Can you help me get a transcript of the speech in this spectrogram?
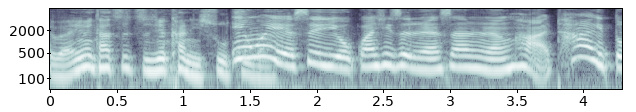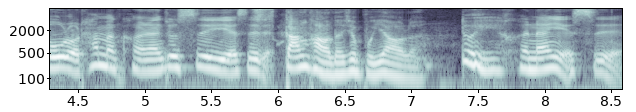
对吧？因为他是直接看你数字，因为也是有关系，是人山人海太多了，他们可能就是也是刚好的就不要了。对，可能也是。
